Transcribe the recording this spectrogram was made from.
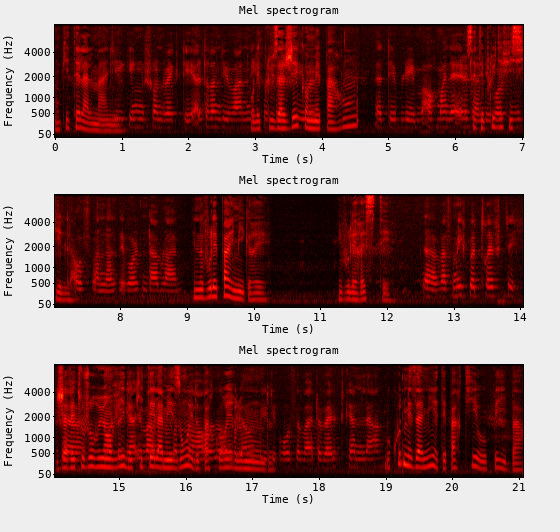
ont quitté l'Allemagne. Pour les plus âgés comme mes parents, c'était plus difficile. Ils ne voulaient pas immigrer, ils voulaient rester. J'avais toujours eu envie de quitter la maison et de parcourir le monde. Beaucoup de mes amis étaient partis aux Pays-Bas.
